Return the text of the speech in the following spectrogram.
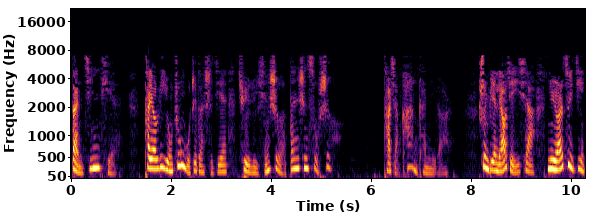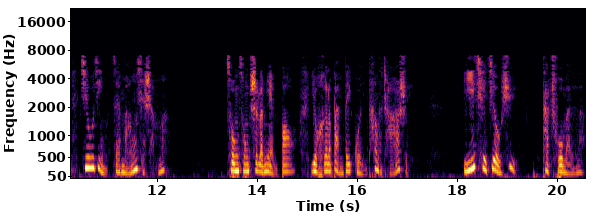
但今天他要利用中午这段时间去旅行社单身宿舍，他想看看女儿，顺便了解一下女儿最近究竟在忙些什么。匆匆吃了面包，又喝了半杯滚烫的茶水，一切就绪，他出门了。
